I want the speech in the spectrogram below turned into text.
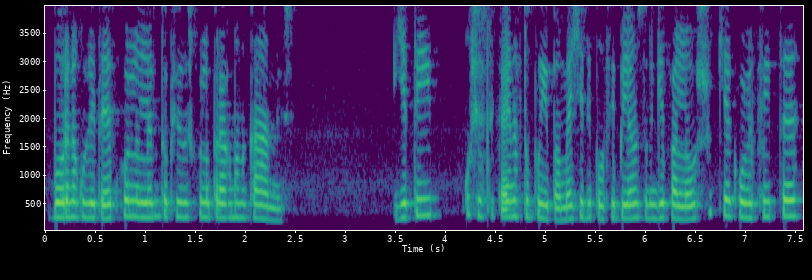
μπορεί να ακούγεται εύκολο, αλλά είναι το πιο δύσκολο πράγμα να κάνεις. Γιατί ουσιαστικά είναι αυτό που είπαμε, έχει εντυπωθεί πλέον στον εγκέφαλό σου και ακολουθείται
